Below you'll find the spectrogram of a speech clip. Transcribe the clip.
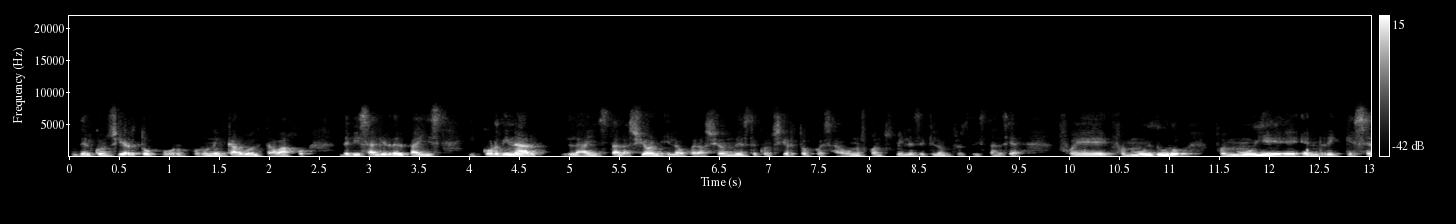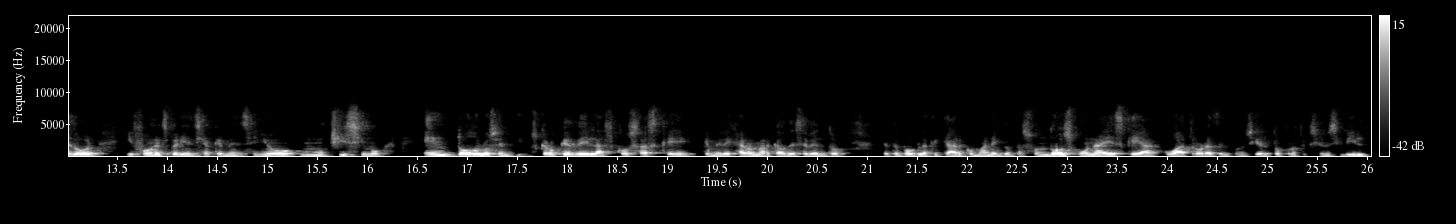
del concierto por, por, un encargo del trabajo, debí salir del país y coordinar la instalación y la operación de este concierto pues a unos cuantos miles de kilómetros de distancia. Fue, fue muy duro, fue muy eh, enriquecedor y fue una experiencia que me enseñó muchísimo en todos los sentidos. Creo que de las cosas que, que, me dejaron marcado de ese evento que te puedo platicar como anécdota son dos. Una es que a cuatro horas del concierto Protección Civil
